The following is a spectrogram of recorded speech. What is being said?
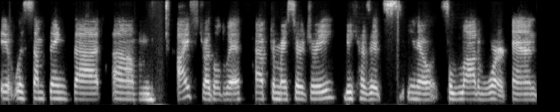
it was something that um, I struggled with after my surgery because it's, you know, it's a lot of work and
